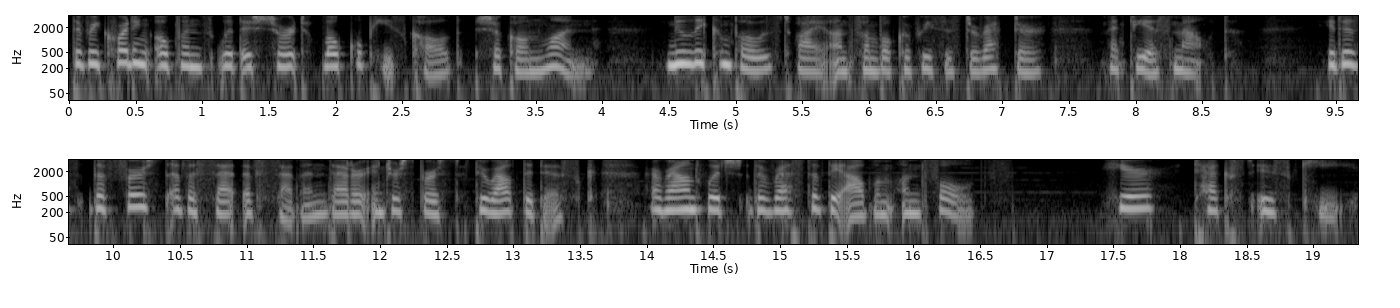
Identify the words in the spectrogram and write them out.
the recording opens with a short vocal piece called Chaconne 1, newly composed by Ensemble Caprice's director, Matthias Maute. It is the first of a set of seven that are interspersed throughout the disc, around which the rest of the album unfolds. Here, text is key.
